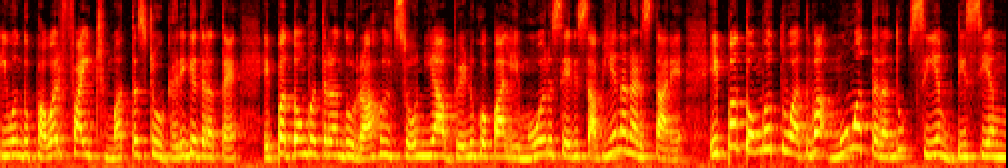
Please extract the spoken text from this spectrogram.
ಈ ಒಂದು ಪವರ್ ಫೈಟ್ ಮತ್ತಷ್ಟು ಗರಿಗೆದರತ್ತೆ. ಇಪ್ಪತ್ತೊಂಬತ್ತರಂದು ರಾಹುಲ್, ಸೋನಿಯಾ, ವೇಣುಗೋಪಾಲ್ ಈ ಮೂವರು ಸೇರಿ ಸಭೆಯನ್ನ ನಡೆಸ್ತಾರೆ. ಇಪ್ಪತ್ತೊಂಬತ್ತು ಅಥವಾ ಮೂವತ್ತರಂದು ಸಿಎಂ, ಡಿಸಿಎಂ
